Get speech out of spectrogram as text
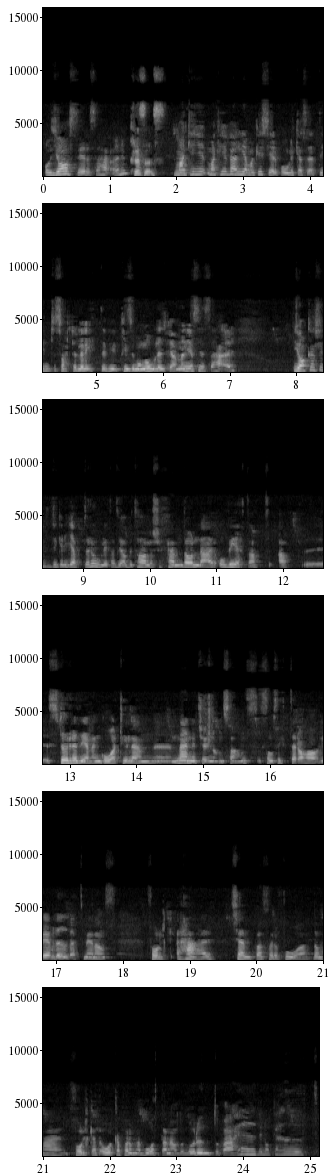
och jag ser det så här. Precis. Man kan, ju, man kan ju välja, man kan ju se det på olika sätt. Det är inte svart eller vitt. Det finns ju många olika. Men jag ser så här. Jag kanske inte tycker det är jätteroligt att jag betalar 25 dollar och vet att, att eh, större delen går till en eh, manager någonstans som sitter och har, lever livet medan folk här kämpar för att få de här folk att åka på de här båtarna och de går runt och bara hej vill åka hit,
